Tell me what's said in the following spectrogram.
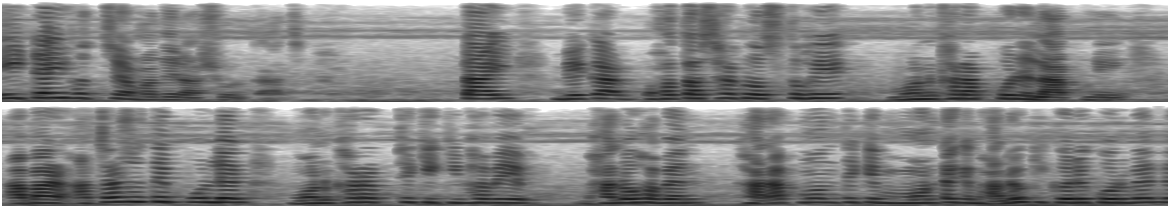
এইটাই হচ্ছে আমাদের আসল কাজ। তাই বেকার, হতাশাগ্রস্ত হয়ে মন খারাপ করে লাভ নেই। আবার আচার্যদেব বললেন, মন খারাপ থেকে কীভাবে ভালো হবেন? খারাপ মন থেকে, মনটাকে ভালো কি করে করবেন?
